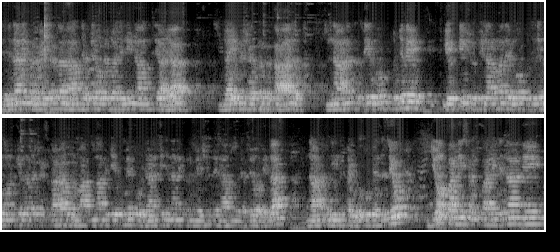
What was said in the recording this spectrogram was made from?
ਤੇ ਜਿਨ੍ਹਾਂ ਨੇ ਪਰਮੇਸ਼ਰ ਦਾ ਨਾਮ ਜਪਿਆ ਹੋਵੇਗਾ ਜਿਨੀ ਨਾਮ ਧਿਆਇਆ ਜਾਈ ਮਸ਼ਕਤ ਕਾਲ ਨਾਨਕ ਤੇ ਮੁਖ ਉਜਲੇ ਕੀਰਤੀ ਸ਼ੁੱਧੀ ਨਾਲ ਉਹਨਾਂ ਦੇ ਮੁਖ ਉਜਲੇ ਹੋਣ ਕੇ ਉਹਨਾਂ ਦਾ ਛੁਟਕਾਰਾ ਪਰਮਾਤਮਾ ਵਿੱਚ ਇੱਕਮੇ ਹੋ ਜਾਣ ਕਿ ਜਿਨ੍ਹਾਂ ਨੇ ਪਰਮੇਸ਼ਰ ਦੇ ਨਾਮ ਨੂੰ ਜਪਿਆ ਹੋਵੇਗਾ। ਨਾਨਕ ਦੀ ਭਇਓ ਗੋਬਿੰਦ ਸਿਓ ਜਿਉ ਪਾਲੀ ਸੰਪਾਲੀ ਜਿਨ੍ਹਾਂ ਨੇ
